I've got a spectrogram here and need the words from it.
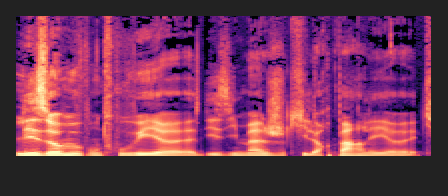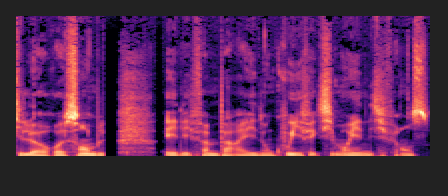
Les hommes vont trouver euh, des images qui leur parlent et euh, qui leur ressemblent, et les femmes, pareil. Donc oui, effectivement, il y a une différence.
